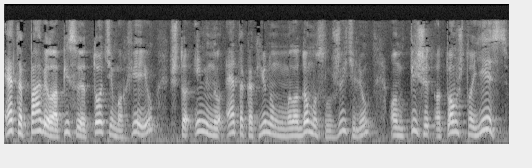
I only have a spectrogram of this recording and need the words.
Это Павел описывает то Тимофею, что именно это, как юному молодому служителю, он пишет о том, что есть.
